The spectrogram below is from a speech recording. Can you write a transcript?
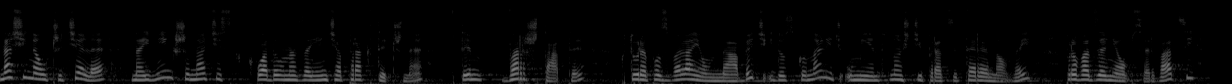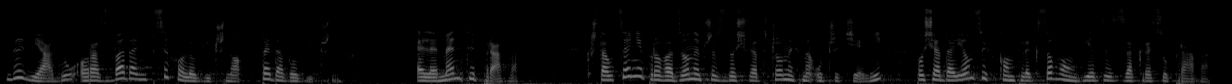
Nasi nauczyciele największy nacisk kładą na zajęcia praktyczne, w tym warsztaty, które pozwalają nabyć i doskonalić umiejętności pracy terenowej, prowadzenia obserwacji, wywiadu oraz badań psychologiczno-pedagogicznych. Elementy prawa. Kształcenie prowadzone przez doświadczonych nauczycieli posiadających kompleksową wiedzę z zakresu prawa.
